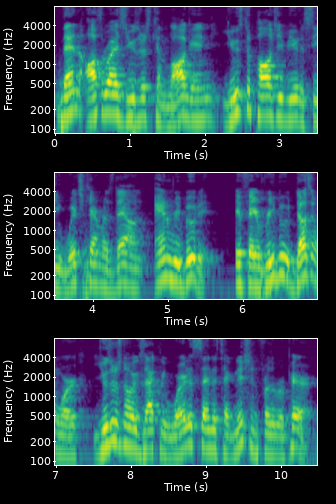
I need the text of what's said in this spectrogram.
Then authorized users can log in, use Topology View to see which camera is down, and reboot it. If a reboot doesn't work, users know exactly where to send a technician for the repair,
